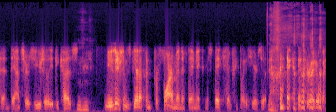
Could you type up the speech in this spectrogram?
than dancers usually because hmm musicians get up and perform, and if they make a mistake, everybody hears it right away.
